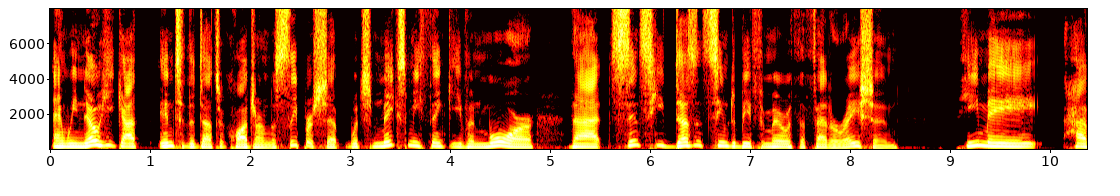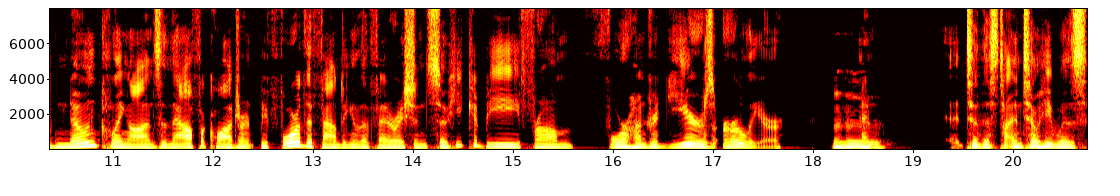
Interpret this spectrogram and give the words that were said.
And we know he got into the Delta Quadrant on a sleeper ship, which makes me think even more that since he doesn't seem to be familiar with the Federation, he may have known Klingons in the Alpha Quadrant before the founding of the Federation. So he could be from 400 years earlier Mhm. and to this time until he was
